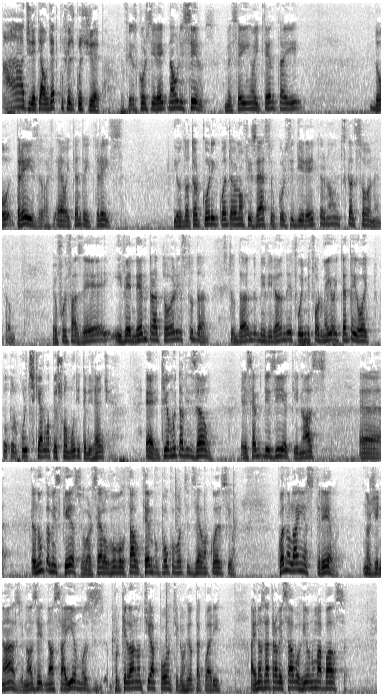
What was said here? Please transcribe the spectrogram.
Ah, Direito, e onde é que tu fez o curso de Direito? Eu fiz o curso de Direito na Unicinos. Comecei em 83, eu acho. É, 83. E o doutor Cury, enquanto eu não fizesse o curso de Direito, ele não descansou, né? Então, eu fui fazer e vendendo trator e estudando. Estudando, me virando e fui me formei em 88. O doutor Cury disse que era uma pessoa muito inteligente. É, ele tinha muita visão. Ele sempre dizia que nós... É, eu nunca me esqueço, Marcelo, eu vou voltar o tempo um pouco, vou te dizer uma coisa assim. Ó. Quando lá em Estrela, no ginásio, nós, nós saíamos, porque lá não tinha ponte no rio Taquari. Aí nós atravessávamos o rio numa balsa.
